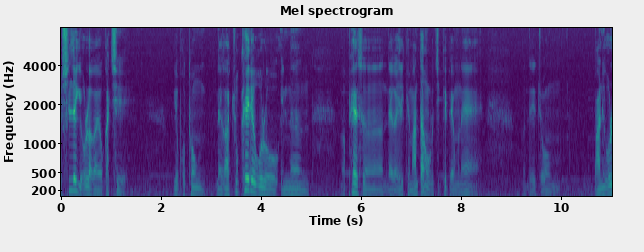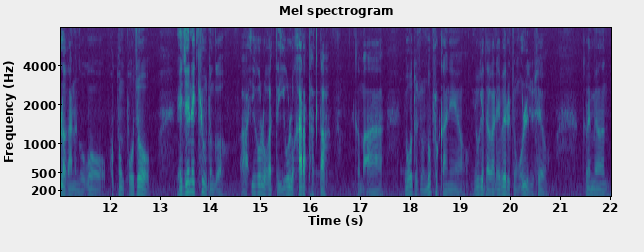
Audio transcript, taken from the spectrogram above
실력이 올라가요, 같이. 이게 보통 내가 주캐력으로 있는 어, 펫은 내가 이렇게 만땅으로 찍기 때문에 근데 좀 많이 올라가는 거고 보통 보조 예전에 키우던 거 아 이걸로 갔다 이걸로 갈아탔다 그럼 아 요것도 좀 높을 거 아니에요 여기다가 레벨을 좀 올려주세요 그러면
